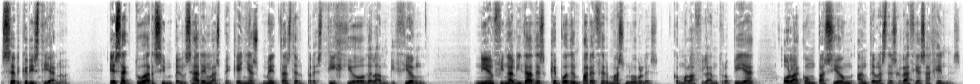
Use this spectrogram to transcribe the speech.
Ser cristiano es actuar sin pensar en las pequeñas metas del prestigio o de la ambición, ni en finalidades que pueden parecer más nobles, como la filantropía o la compasión ante las desgracias ajenas.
